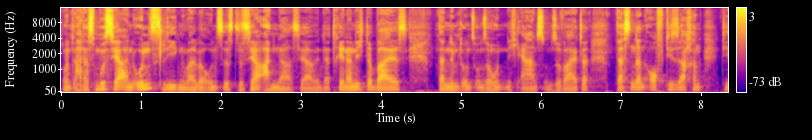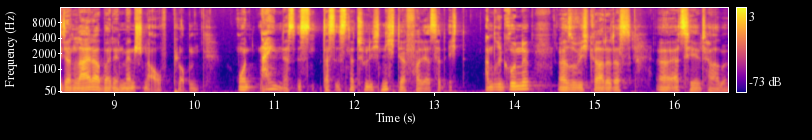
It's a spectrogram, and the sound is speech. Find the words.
Und ah, das muss ja an uns liegen, weil bei uns ist es ja anders, ja. Wenn der Trainer nicht dabei ist, dann nimmt uns unser Hund nicht ernst und so weiter. Das sind dann oft die Sachen, die dann leider bei den Menschen aufploppen. Und nein, das ist, das ist natürlich nicht der Fall. Das hat echt andere Gründe, äh, so wie ich gerade das äh, erzählt habe.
